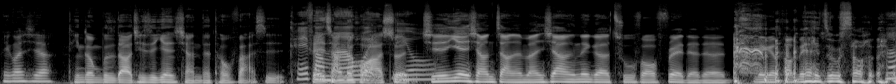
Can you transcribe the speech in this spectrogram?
没关系啊。听众不知道，其实燕翔的头发是非常的滑顺。其实燕翔长得蛮像那个厨佛 Fred 的那个旁边的助手的。啊？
